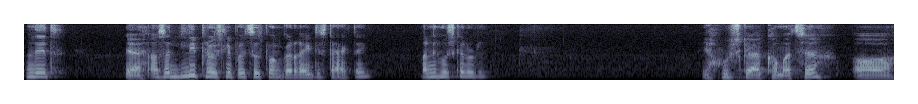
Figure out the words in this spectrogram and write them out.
lidt, ja. og så lige pludselig på et tidspunkt går det rigtig stærkt, ikke? Hvordan husker du det? Jeg husker, at jeg kommer til, og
